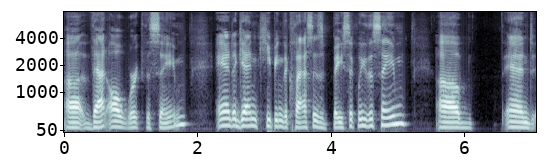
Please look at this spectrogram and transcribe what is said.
uh, that all worked the same and again keeping the classes basically the same um, and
